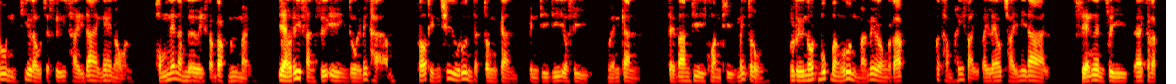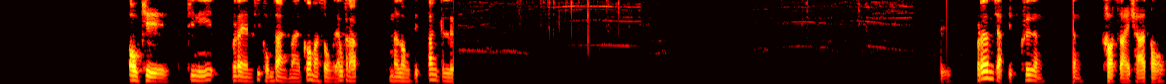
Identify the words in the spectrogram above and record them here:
รุ่นที่เราจะซื้อใช้ได้แน่นอน ผมแนะนำเลยสำหรับมือใหม่ อย่ารีบสั่งซื้อเองโดยไม่ถาม เพราะถึงชื่อรุ่นจะตรงกันเป็น DDR4 เหมือนกัน แต่บางทีความถี่ไม่ตรง หรือโน้ตบุ๊กบางรุ่นมันไม่รองรับ ก็ทำให้ใส่ไปแล้วใช้ไม่ได้ เสียเงินฟรีนะครับ โอเค ทีนี้แรมที่ผมสั่งมาก็มาส่งแล้วครับ มาลองติดตั้งกันเลย เริ่มจากปิดเครื่อง ขอดสายชาร์จออก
